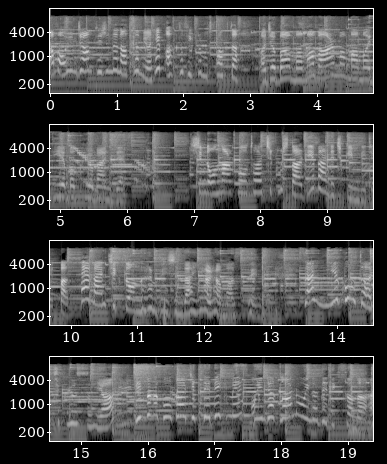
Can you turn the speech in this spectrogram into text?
Ama oyuncağın peşinden atlamıyor. Hep aklı fikri mutfakta. Acaba mama var mı mama diye bakıyor bence. Şimdi onlar koltuğa çıkmışlar diye ben de çıkayım diyecek. Bak hemen çıktı onların peşinden yaramaz seni. Sen niye koltuğa çıkıyorsun ya? Biz sana koltuğa çık dedik mi? Oyuncaklarla oyna dedik sana.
